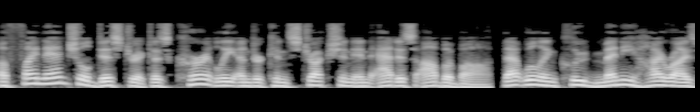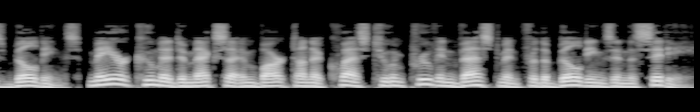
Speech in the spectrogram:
A financial district is currently under construction in Addis Ababa, that will include many high-rise buildings. Mayor Kuma Demeksa embarked on a quest to improve investment for the buildings in the city.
